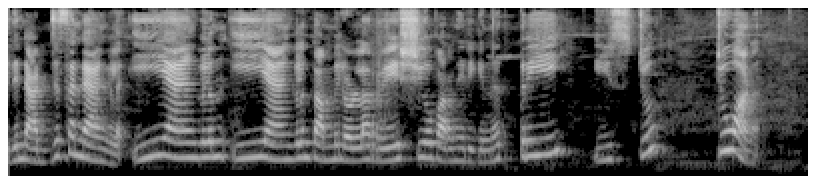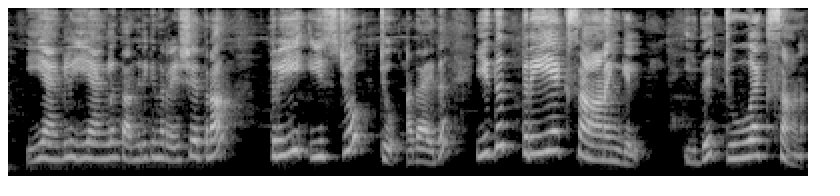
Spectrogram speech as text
ഇതിന്റെ അഡ്ജസന്റ് ആംഗിൾ ഈ ആംഗിളും ഈ ആംഗിളും തമ്മിലുള്ള റേഷ്യോ പറഞ്ഞിരിക്കുന്നത് ത്രീ ഈസ് ടു ടു ആണ്. ഈ ആംഗിളും ഈ ആംഗിളും തന്നിരിക്കുന്ന റേഷ്യോ എത്ര? ത്രീ ഈസ് ടു ടു അതായത് ഇത് ത്രീ എക്സ് ആണെങ്കിൽ ഇത് ടു എക്സ് ആണ്.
